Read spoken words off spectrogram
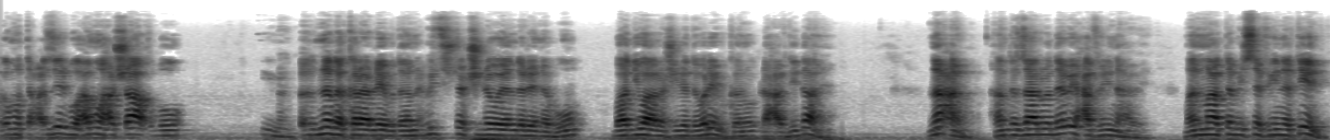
أجا متعذر بو همو هشاق بو. نذكر لي بدن بيتشتكش لو يندري نبو بعد يوارا شيء دوري بكانوا لعبد دانه نعم هند زار ودوي حفري ناوي من مات بسفينتين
